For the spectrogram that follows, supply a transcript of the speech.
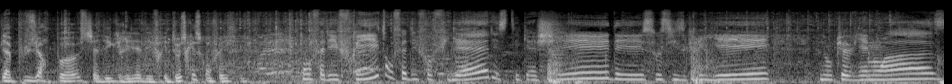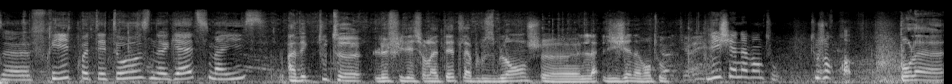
Il y a plusieurs postes, il y a des grilles, il y a des friteuses. Qu'est-ce qu'on fait ici? On fait des frites, on fait des faux filets, des steaks hachés, des saucisses grillées, donc euh, viennoises, euh, frites, potatoes, nuggets, maïs. Avec tout euh, le filet sur la tête, la blouse blanche, la- l'hygiène avant tout. L'hygiène avant tout, toujours propre. Pour la,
